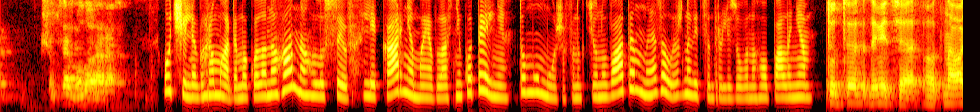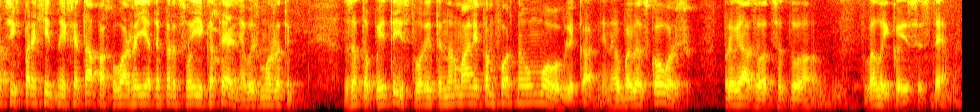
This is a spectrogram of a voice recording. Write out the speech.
щоб все було гаразд. Очільник громади Микола Ноган наголосив, лікарня має власні котельні, тому може функціонувати незалежно від централізованого опалення. Тут е, дивіться, от на цих перехідних етапах у вас же є тепер свої котельні. Ви ж можете затопити і створити нормальні комфортні умови в лікарні. Не обов'язково ж прив'язуватися до великої системи.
